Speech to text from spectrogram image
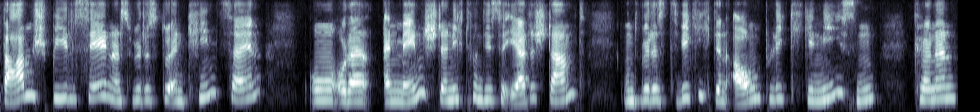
Farbenspiel sehen, als würdest du ein Kind sein oder ein Mensch, der nicht von dieser Erde stammt und würdest wirklich den Augenblick genießen können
